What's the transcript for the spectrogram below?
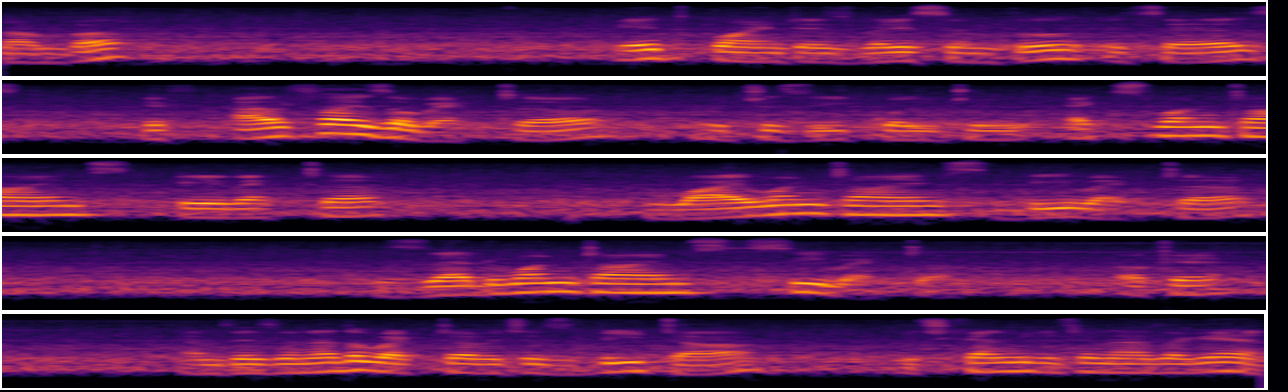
number. Eighth point is very simple. It says if alpha is a vector which is equal to x1 times a vector y1 times b vector z1 times c vector okay? And there's another vector which is beta which can be written as again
